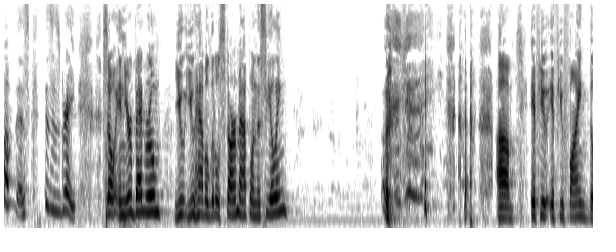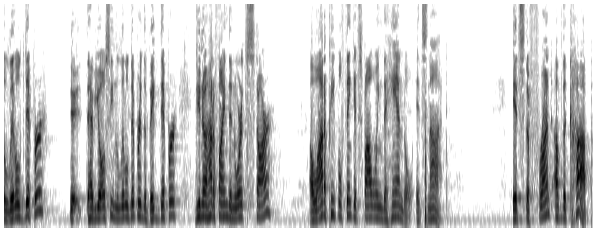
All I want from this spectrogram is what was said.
Love this. This is great. So in your bedroom, you, you have a little star map on the ceiling? um, if you if you find the Little Dipper, have you all seen the Little Dipper, the Big Dipper? Do you know how to find the North Star? A lot of people think it's following the handle. It's not. It's the front of the cup,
